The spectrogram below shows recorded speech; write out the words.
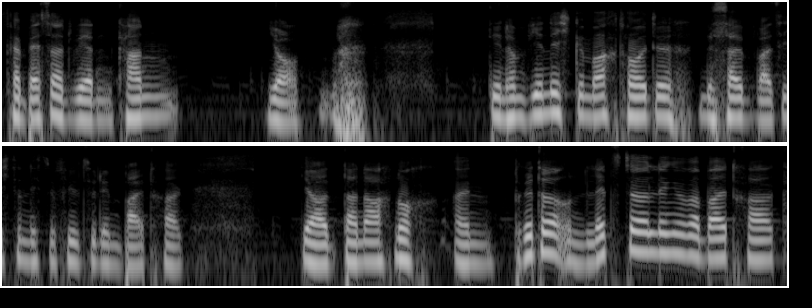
verbessert werden kann. Ja, den haben wir nicht gemacht heute, deshalb weiß ich dann nicht so viel zu dem Beitrag. Ja, danach noch ein dritter und letzter längerer Beitrag.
